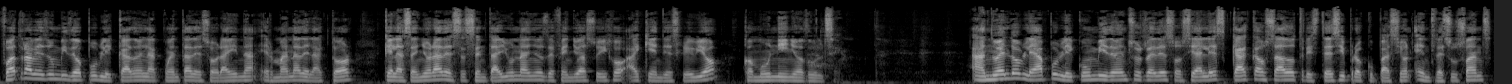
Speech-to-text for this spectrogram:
Fue a través de un video publicado en la cuenta de Soraina, hermana del actor, que la señora de 61 años defendió a su hijo, a quien describió como un niño dulce. Anuel AA publicó un video en sus redes sociales que ha causado tristeza y preocupación entre sus fans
